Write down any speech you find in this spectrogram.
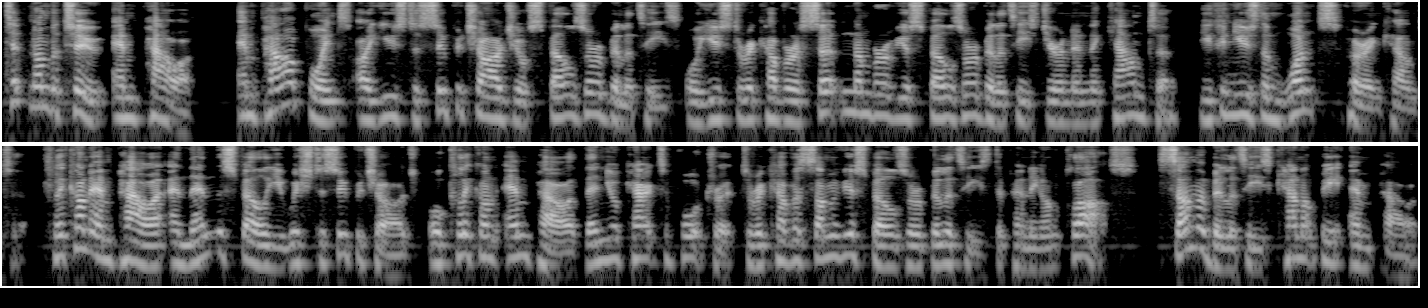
Tip number two, empower. Empower points are used to supercharge your spells or abilities, or used to recover a certain number of your spells or abilities during an encounter. You can use them once per encounter. Click on Empower and then the spell you wish to supercharge, or click on Empower, then your character portrait to recover some of your spells or abilities depending on class. Some abilities cannot be empowered,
